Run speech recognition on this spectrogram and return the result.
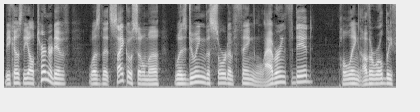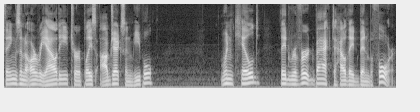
Because the alternative was that Psychosoma was doing the sort of thing Labyrinth did, pulling otherworldly things into our reality to replace objects and people. When killed, they'd revert back to how they'd been before.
